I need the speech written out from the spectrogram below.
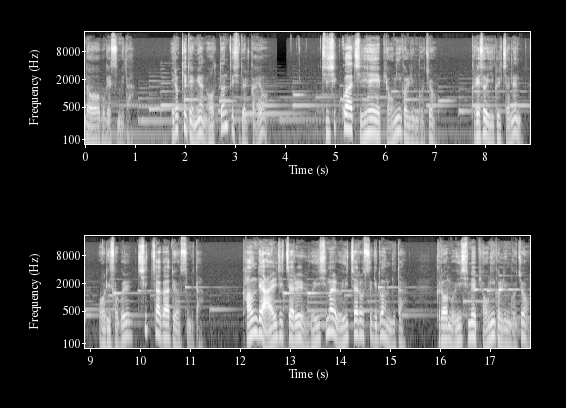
넣어 보겠습니다. 이렇게 되면 어떤 뜻이 될까요? 지식과 지혜의 병이 걸린 거죠. 그래서 이 글자는 어리석을 치자가 되었습니다. 가운데 알지자를 의심할 의자로 쓰기도 합니다. 그럼 의심의 병이 걸린 거죠.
